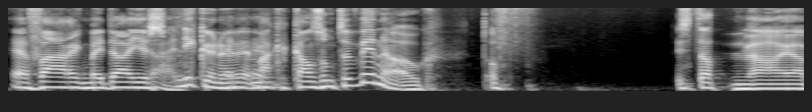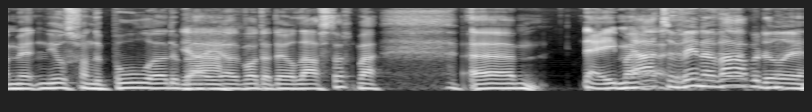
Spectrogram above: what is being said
ervaring, medailles. Ja, en die kunnen En- en- maken kans om te winnen ook. Of is dat... Nou ja, met Niels van der Poel eh, erbij Ja. eh, wordt dat heel lastig. Maar ehm, nee, maar... ja, te winnen waar bedoel je?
